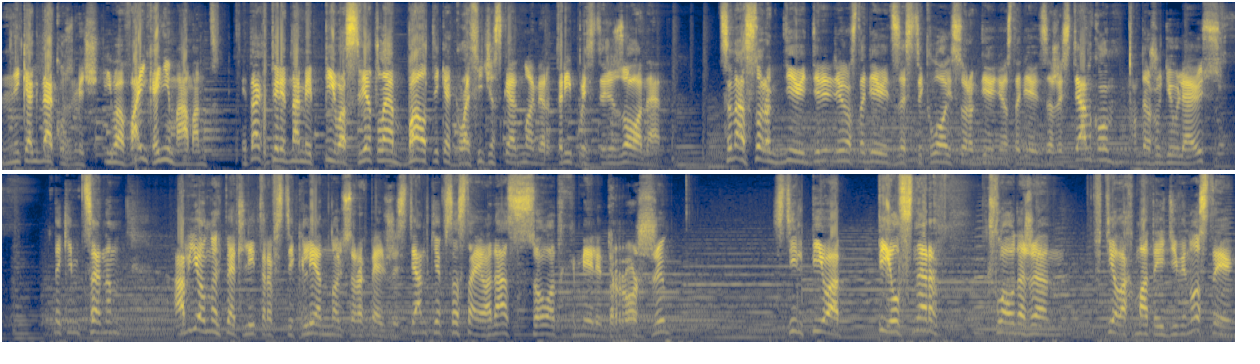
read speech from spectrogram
Никогда, Кузьмич, ибо Ванька не мамонт. Итак, перед нами пиво Светлая Балтика, классическая номер 3 пастеризованная. Цена 49,99 за стекло и 49,99 за жестянку. Даже удивляюсь таким ценам. Объем 0,5 литров в стекле, 0,45 в жестянке. В составе вода, солод, хмель и дрожжи. Стиль пива Пилснер. К слову, даже в телах мата и 90-е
